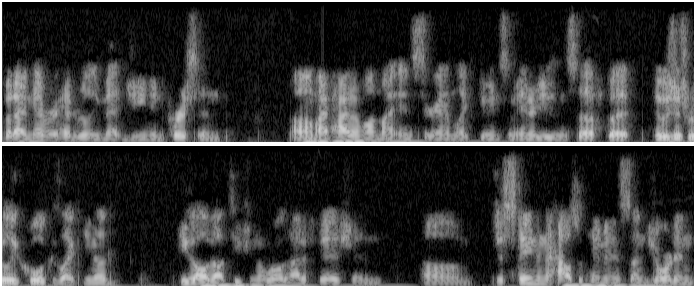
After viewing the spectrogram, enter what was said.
but I never had really met Gene in person. Um, I've had him on my Instagram, like doing some interviews and stuff, but it was just really cool because, like, you know, he's all about teaching the world how to fish and, um, just staying in the house with him and his son Jordan.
